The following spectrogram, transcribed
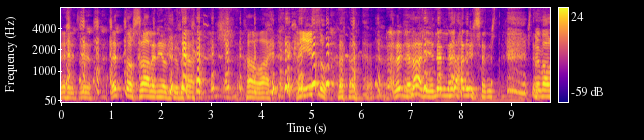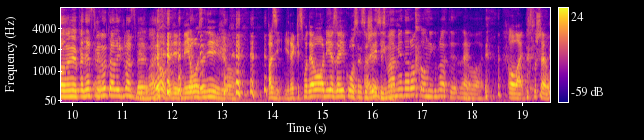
Eto šale ni otkuda. Ovaj. Nisu. ne, ne radi, ne, ne radi više ništa. Trebalo nam je 50 minuta da ih nasmijemo. Dobro, nije ovo za njih. Ovo. Pazi, i rekli smo da ovo nije za IQ A 86. vidi, isto. imam jedan rokovnik, brate. Ne. Ovaj. Ovaj, slušaj, evo,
